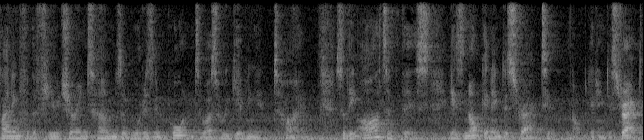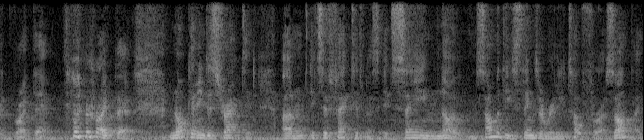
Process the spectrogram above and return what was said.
planning for the future in terms of what is important to us, we're giving it time. So the art of this is not getting distracted, not getting distracted, right there, right there, not getting distracted. Um, it's effectiveness, it's saying no. And some of these things are really tough for us, aren't they?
